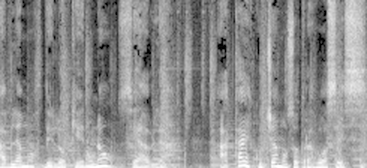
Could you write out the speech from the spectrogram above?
hablamos de lo que no se habla. Acá escuchamos otras voces.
